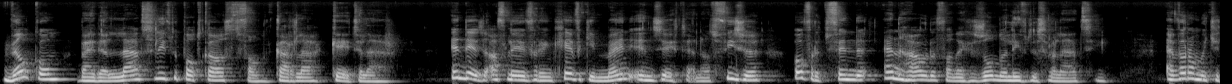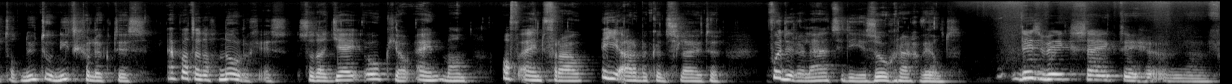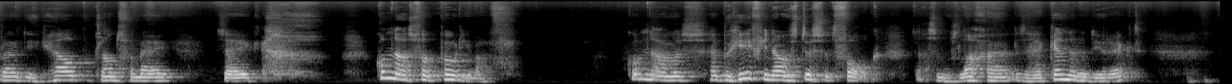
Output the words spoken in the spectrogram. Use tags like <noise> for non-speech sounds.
Welkom bij de Laatste Liefde podcast van Carla Ketelaar. In deze aflevering geef ik je mijn inzichten en adviezen over het vinden en houden van een gezonde liefdesrelatie. En waarom het je tot nu toe niet gelukt is en wat er nog nodig is, zodat jij ook jouw eindman of eindvrouw in je armen kunt sluiten voor de relatie die je zo graag wilt. Deze week zei ik tegen een eh, vrouw die ik help, een klant van mij, zei ik, <laughs> kom nou eens van het podium af. Kom nou eens, begeef je nou eens tussen het volk. Ze moest lachen, ze herkende het direct.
